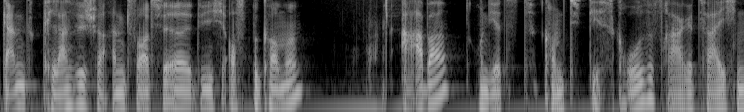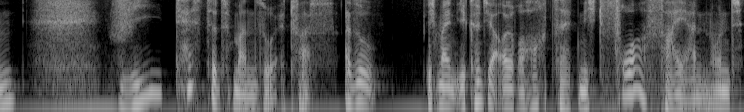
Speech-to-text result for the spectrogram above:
ganz klassische Antwort, äh, die ich oft bekomme. Aber, und jetzt kommt das große Fragezeichen, wie testet man so etwas? Also, ich meine, ihr könnt ja eure Hochzeit nicht vorfeiern und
